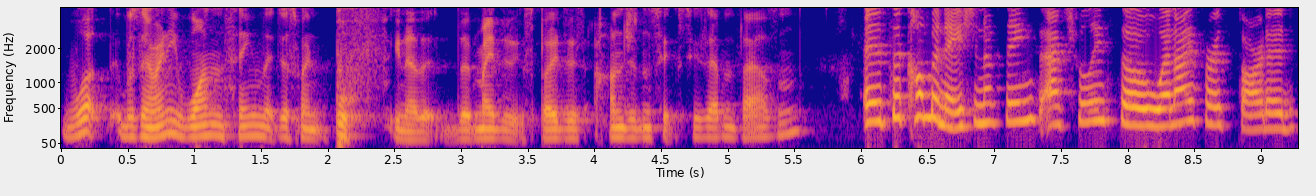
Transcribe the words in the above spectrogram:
What was there any one thing that just went poof, you know, that, that made it explode? This 167,000? It's a combination of things actually. So when I first started,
